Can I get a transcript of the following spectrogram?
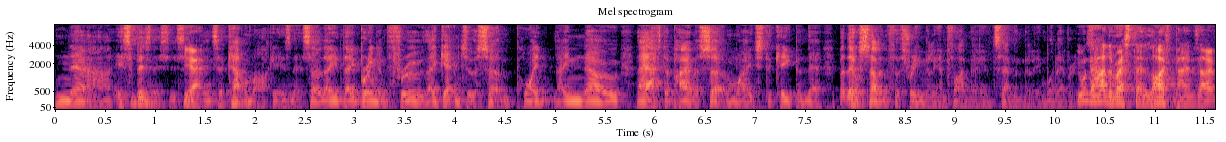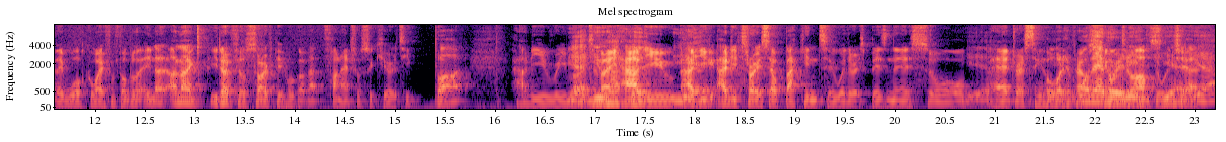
now, it's a business. It's, Yeah. a, it's a cattle market, isn't it? So they, they bring them through. They get them to a certain point. They know they have to pay them a certain wage to keep them there. But they'll sell them for three million, five million, seven million, whatever. It You is. wonder how the rest of their life pans out. if They walk away from football. You know, I know you don't feel sorry for people who've got that financial security, but how do you remotivate? you how to- do you how do yeah. you how do you throw yourself back into whether it's business or Yeah. hairdressing or whatever, whatever else you go afterwards? yeah, Yeah,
